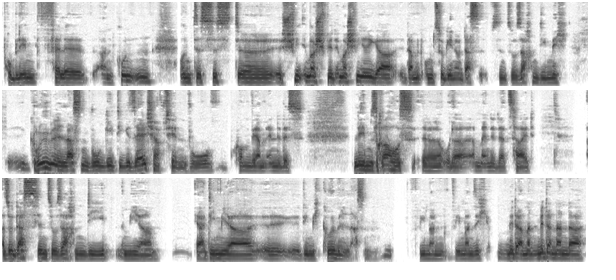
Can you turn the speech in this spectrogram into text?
Problemfälle an Kunden. Und es ist äh, immer wird immer schwieriger damit umzugehen. Und das sind so Sachen, die mich äh, grübeln lassen, wo geht die Gesellschaft hin, wo kommen wir am Ende des Lebens raus äh, oder am Ende der Zeit. Also das sind so Sachen, die mir ja, die mir äh, die mich grübeln lassen, wie man wie man sich miteinander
